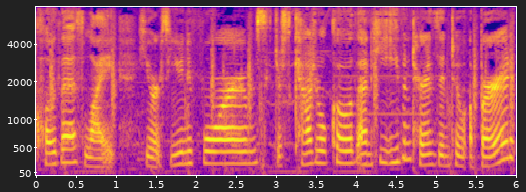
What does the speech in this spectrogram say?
clothes like he wears uniforms, just casual clothes, and he even turns into a bird.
